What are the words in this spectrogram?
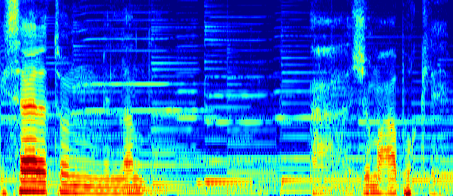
رسالة من لندن مع جمعة بوكليب.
